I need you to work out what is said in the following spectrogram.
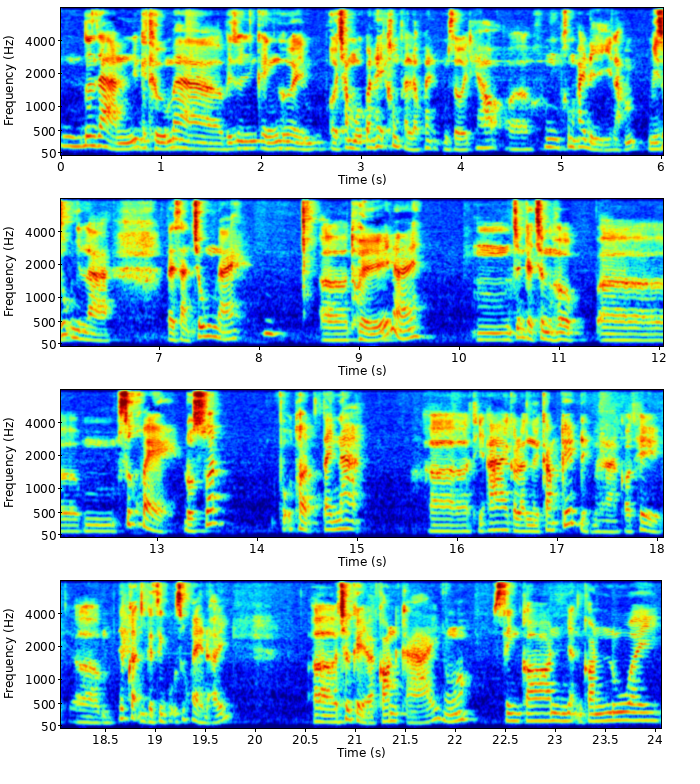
đơn giản những cái thứ mà ví dụ những cái người ở trong mối quan hệ không phải là quan hệ cùng giới thì họ uh, không không hay để ý lắm. Ví dụ như là tài sản chung này uh, thuế này. Um, những cái trường hợp uh, sức khỏe đột xuất phẫu thuật tai nạn uh, thì ai còn là người cam kết để mà có thể uh, tiếp cận cái dịch vụ sức khỏe đấy? Uh, chưa kể là con cái đúng không? Sinh con nhận con nuôi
